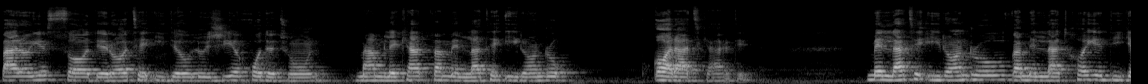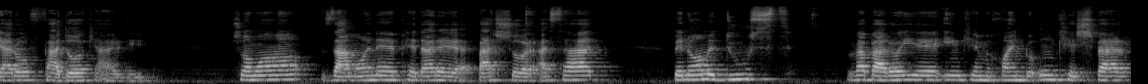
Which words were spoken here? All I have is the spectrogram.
برای صادرات ایدئولوژی خودتون مملکت و ملت ایران رو قارت کردید. ملت ایران رو و ملتهای دیگر رو فدا کردید. شما زمان پدر بشار اسد به نام دوست و برای اینکه می‌خواین به اون کشور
